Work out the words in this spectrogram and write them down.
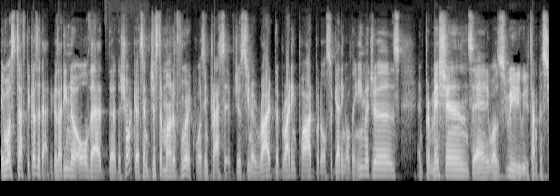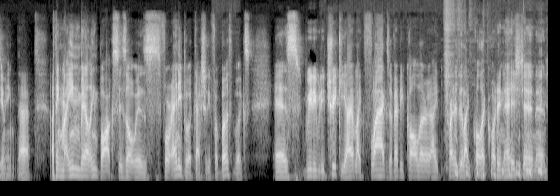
it was tough because of that because i didn't know all that the, the shortcuts and just the amount of work was impressive. Just you know write the writing part but also getting all the images and permissions. And it was really really time consuming. Uh, i think my email inbox is always for any book actually for both books is really really tricky. I have like flags of every color. I try to do like color coordination and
